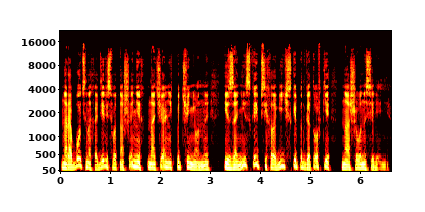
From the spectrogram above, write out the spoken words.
на работе находились в отношениях начальник-подчиненный из-за низкой психологической подготовки нашего населения.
